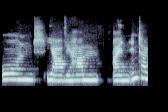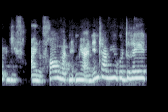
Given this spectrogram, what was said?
und ja, wir haben ein Interview, die, eine Frau hat mit mir ein Interview gedreht,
